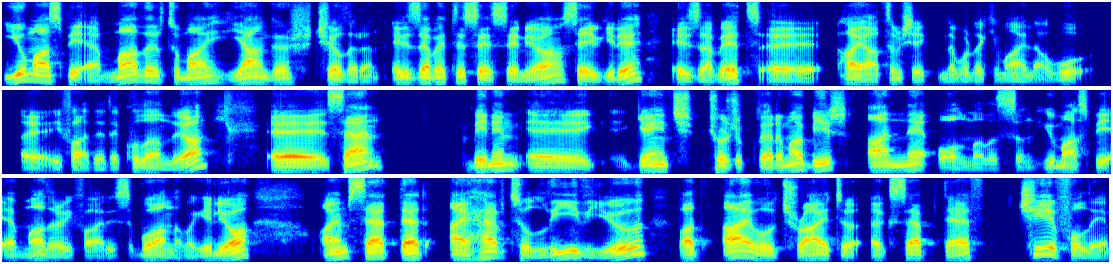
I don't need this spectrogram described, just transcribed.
you must be a mother to my younger children. Elizabeth'e sesleniyor. Sevgili Elizabeth, e, hayatım şeklinde buradaki my love bu e, ifadede kullanılıyor. E, sen benim e, genç çocuklarıma bir anne olmalısın. You must be a mother ifadesi bu anlama geliyor. I'm sad that I have to leave you, but I will try to accept death cheerfully.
